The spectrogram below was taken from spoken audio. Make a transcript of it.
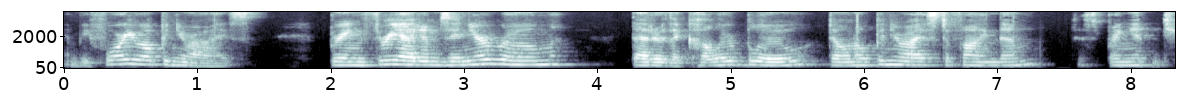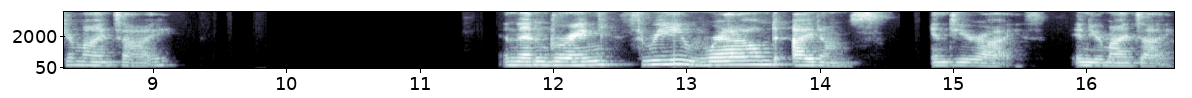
And before you open your eyes, bring three items in your room that are the color blue. Don't open your eyes to find them, just bring it into your mind's eye. And then bring three round items into your eyes, in your mind's eye.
